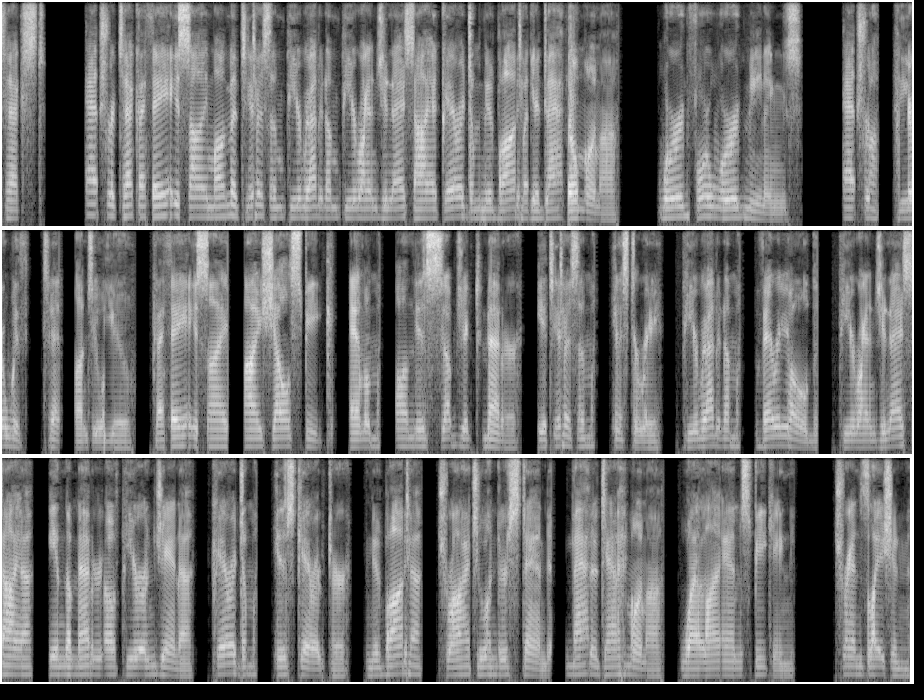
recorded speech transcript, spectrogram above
Text. Atratekathayasai mamatitasam piradam piranjanasaya karatam nibata yadato mama. Word for word meanings. Atra, herewith, te, unto you, kathayasai, I shall speak, amam, on this subject matter, ititasam, history, piradam, very old, piranjanasaya, in the matter of puranjana, karatam, his character, nibata, try to understand, mama, while I am speaking. Translation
